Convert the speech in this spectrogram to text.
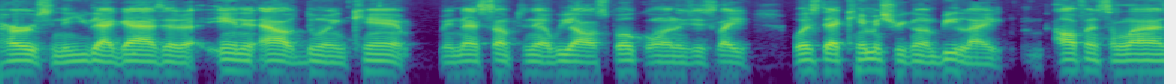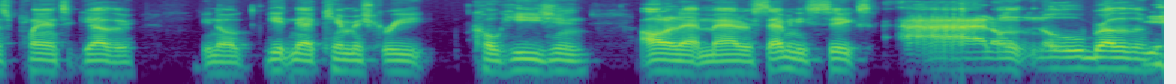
hurts. And then you got guys that are in and out doing camp. And that's something that we all spoke on. Is just like, what's that chemistry going to be like? Offensive lines playing together, you know, getting that chemistry, cohesion, all of that matters. 76, I don't know, brother. Yeah.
